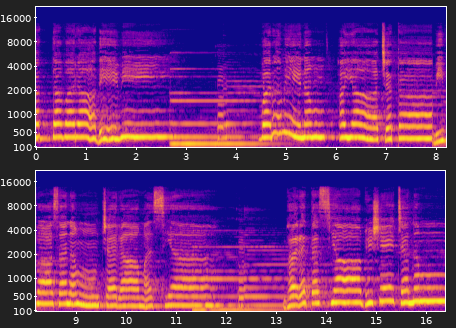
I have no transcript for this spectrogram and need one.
दत्तवरा देवी वरमेनम् अयाचता विवासनम् च रामस्य। भरतस्याभिषेचनम्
